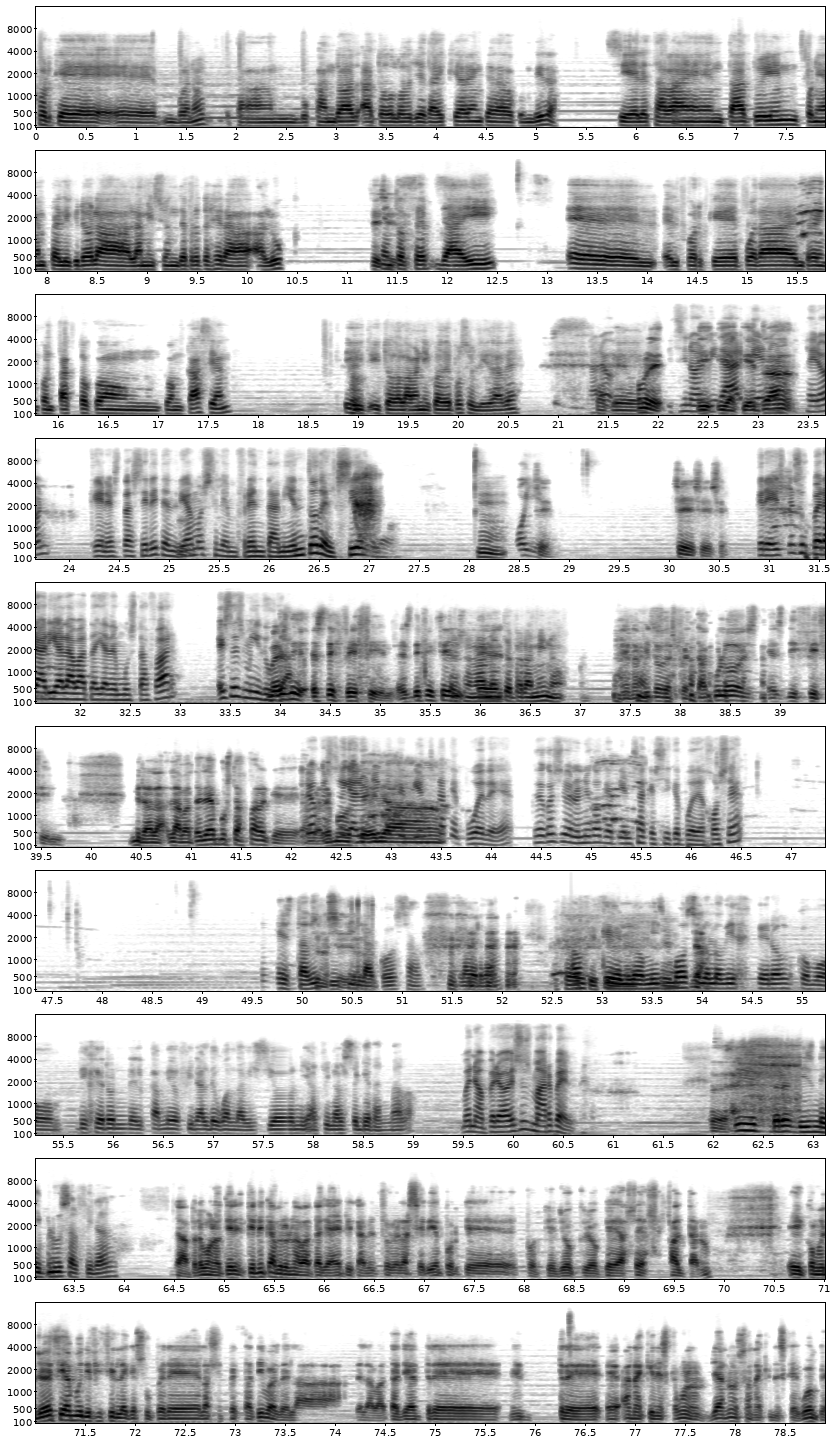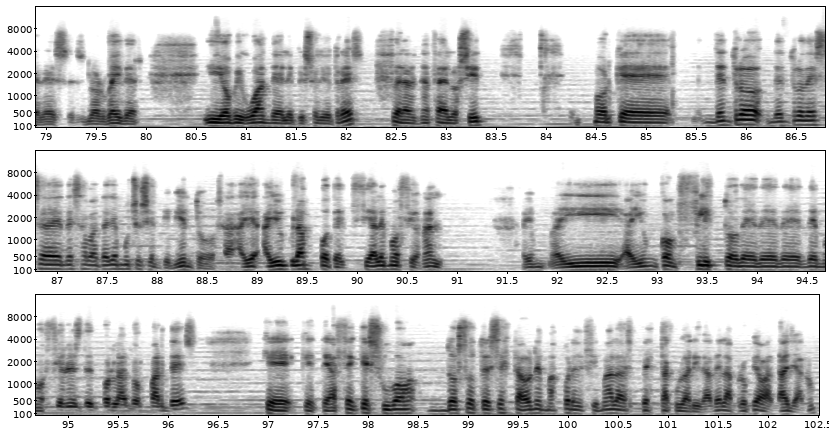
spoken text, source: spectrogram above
porque, eh, bueno, estaban buscando a, todos los Jedi que habían quedado con vida. Si él estaba en Tatooine, ponía en peligro la, misión de proteger a Luke. Entonces, de ahí el, por qué pueda entrar en contacto con, Cassian y, todo el abanico de posibilidades. sin olvidar que dijeron que en esta serie tendríamos el enfrentamiento del siglo. Mm. Oye. Sí. sí, sí, ¿Creéis que superaría la batalla de Mustafar? Esa es mi duda. Es, difícil, es difícil. Personalmente para mí no. En ámbito de espectáculo es, es difícil. Mira, la, batalla de Mustafar, que. Creo que soy el único que piensa que puede, ¿eh? Creo que soy el único que piensa que sí que puede. José. Está difícil la cosa, la verdad. Aunque lo mismo solo lo dijeron como dijeron en el cameo final de WandaVision y al final se queda en nada. Bueno, pero eso es Marvel. Sí, pero es Disney Plus al final pero bueno, tiene, tiene, que haber una batalla épica dentro de la serie porque, porque yo creo que hace, hace falta, ¿no? Eh, como yo decía, es muy difícil de que supere las expectativas de la, de la batalla entre, entre eh, Anakin Skywalker, bueno, ya no es Anakin Skywalker, es, Lord Vader y Obi-Wan del episodio 3, de la venganza de los Sith, porque dentro, dentro de, esa, de esa batalla hay mucho sentimiento, o sea, hay, hay un gran potencial emocional hay, hay, un conflicto de, emociones por las dos partes que, te hace que suba dos o tres escalones más por encima de la espectacularidad de la propia batalla, ¿no?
